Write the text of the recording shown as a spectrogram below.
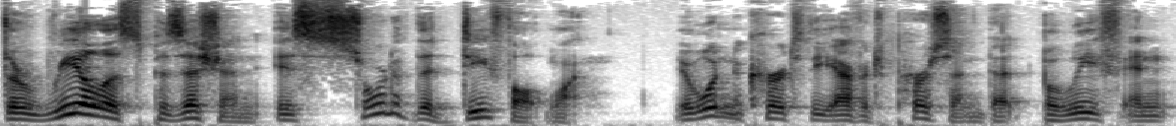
The realist position is sort of the default one. It wouldn't occur to the average person that belief in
